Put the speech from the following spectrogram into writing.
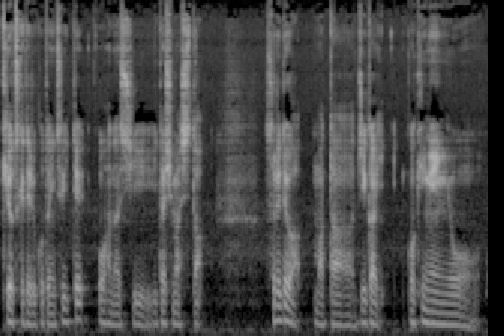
気をつけてることについてお話しいたしました。それではまた次回。ごきげんよう。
